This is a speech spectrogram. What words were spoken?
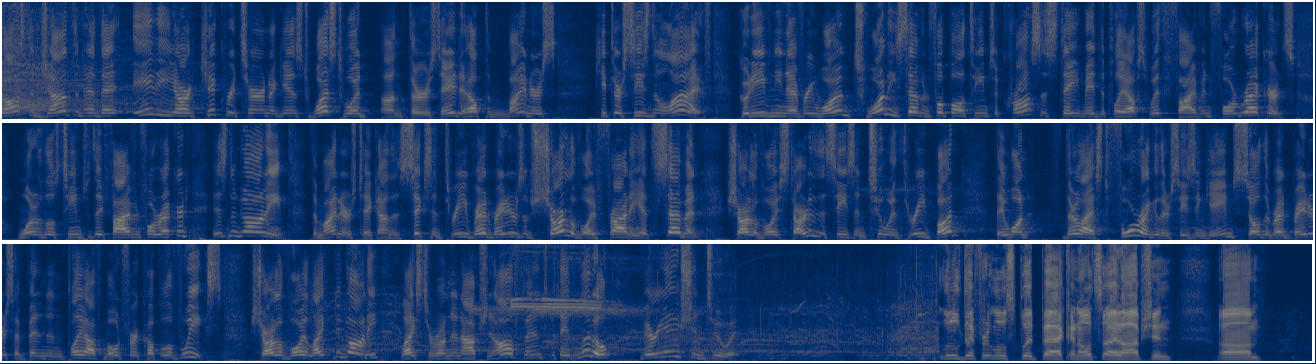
Austin Johnson had that 80 yard kick return against Westwood on Thursday to help the Miners keep their season alive. Good evening, everyone. 27 football teams across the state made the playoffs with 5 and 4 records. One of those teams with a 5 and 4 record is Negaunee. The Miners take on the 6 and 3 Red Rayders of Charlevoix Friday at 7. Charlevoix started the season 2 and 3, but they won their last four regular season games, so the Red Rayders have been in playoff mode for a couple of weeks. Charlevoix, like Negaunee, likes to run an option offense with a little variation to it. A little different, a little split back on outside option. Um,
